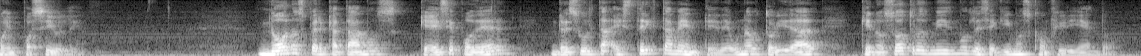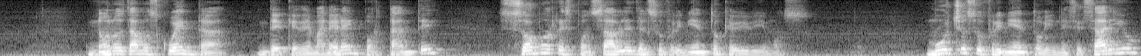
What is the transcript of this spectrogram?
o imposible. No nos percatamos que ese poder resulta estrictamente de una autoridad que nosotros mismos le seguimos confiriendo. No nos damos cuenta de que de manera importante somos responsables del sufrimiento que vivimos. Mucho sufrimiento innecesario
